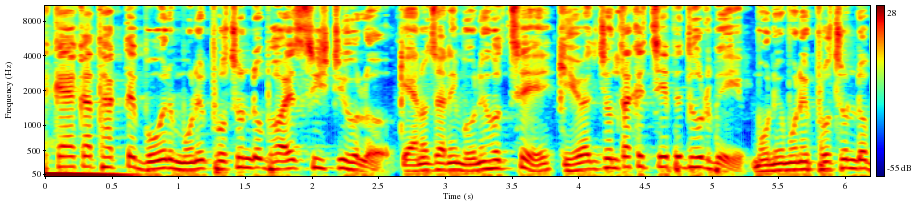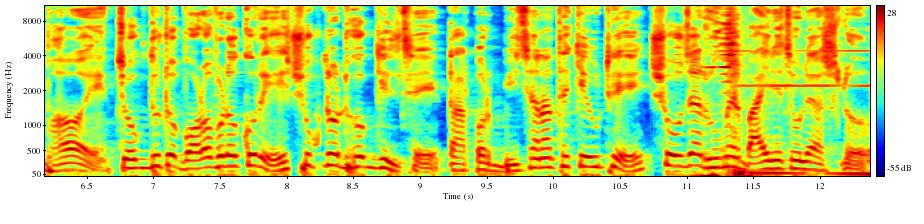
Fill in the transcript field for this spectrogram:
একা একা থাকতে বউয়ের মনে প্রচণ্ড ভয়ের সৃষ্টি হলো। কেন জানি মনে হচ্ছে কেউ একজন তাকে চেপে ধরবে। মনে মনে প্রচণ্ড ভয়। চোখ দুটো বড় বড় করে শুকনো ঢোক গিলছে। তারপর বিছানা থেকে উঠে সোজা রুমের বাইরে চলে আসলো।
